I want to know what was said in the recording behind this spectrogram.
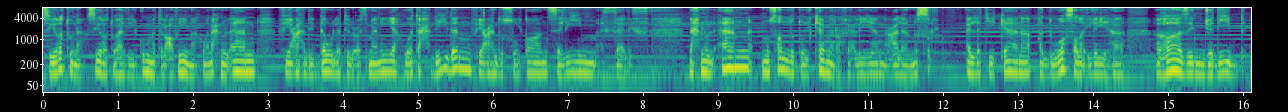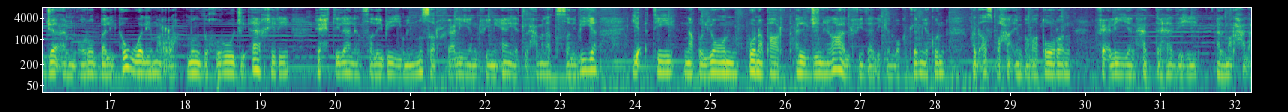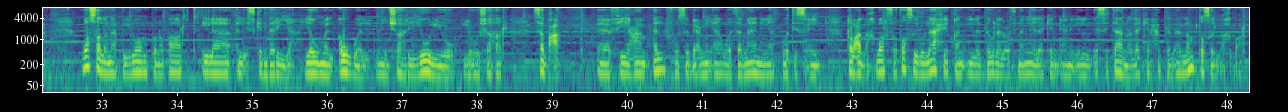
سيرتنا سيرة هذه الأمة العظيمة ونحن الآن في عهد الدولة العثمانية وتحديدا في عهد السلطان سليم الثالث. نحن الآن نسلط الكاميرا فعليا على مصر التي كان قد وصل إليها غاز جديد جاء من أوروبا لأول مرة منذ خروج آخر احتلال صليبي من مصر. فعليا في نهاية الحملات الصليبية يأتي نابليون بونابرت الجنرال في ذلك الوقت. لم يكن قد أصبح امبراطورا فعليا حتى هذه المرحلة. وصل نابليون بونابرت إلى الإسكندرية يوم الأول من شهر يوليو اللي هو شهر سبعة. آه، في عام 1798 طبعا الأخبار ستصل لاحقا إلى الدولة العثمانية لكن يعني إلى الاستانة لكن حتى الآن لم تصل الأخبار.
